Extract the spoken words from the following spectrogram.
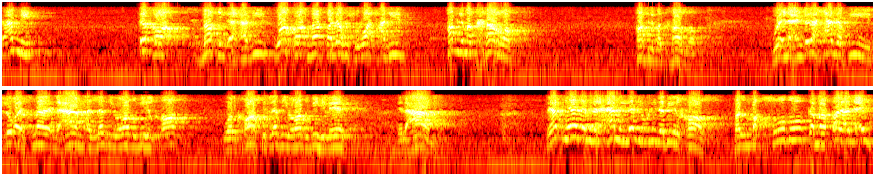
يا عمي اقرأ باقي الأحاديث واقرأ ما قاله شروح الحديث قبل ما تخرط قبل ما تخرط وإحنا عندنا حاجة في اللغة اسمها العام الذي يراد به الخاص والخاص الذي يراد به الايه؟ العام. فيبدو هذا من العام الذي اريد به الخاص فالمقصود كما قال العلم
